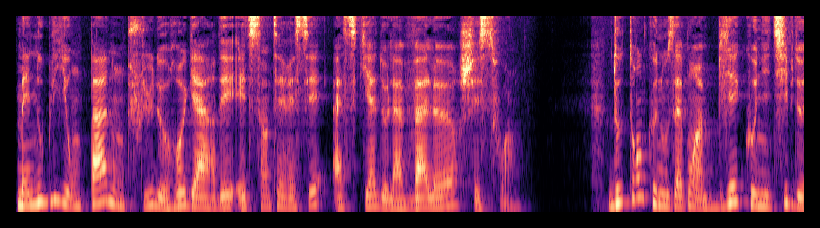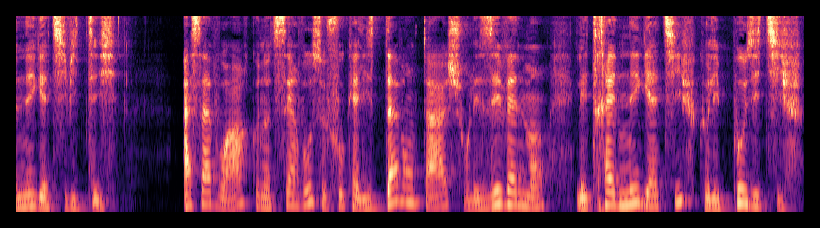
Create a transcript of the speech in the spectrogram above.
Mais n'oublions pas non plus de regarder et de s'intéresser à ce qui a de la valeur chez soi d'autant que nous avons un biais cognitif de négativité, à savoir que notre cerveau se focalise davantage sur les événements, les traits négatifs que les positifs,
